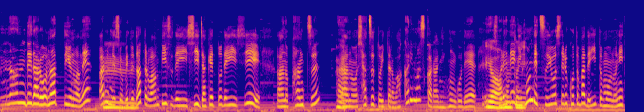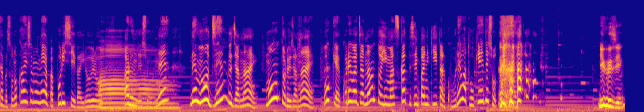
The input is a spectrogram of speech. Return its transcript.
なんでだろうなっていうのはねあるんですよ。別にだったらワンピースでいいしジャケットでいいしあのパンツはい、あのシャツと言ったら分かりますから日本語で。それで日本で通用してる言葉でいいと思うのに多分その会社のねやっぱポリシーがいろいろあるんでしょうね。でも全部じゃない。モントルじゃない。OK これはじゃあ何と言いますかって先輩に聞いたらこれは時計でしょって言われました理不尽。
